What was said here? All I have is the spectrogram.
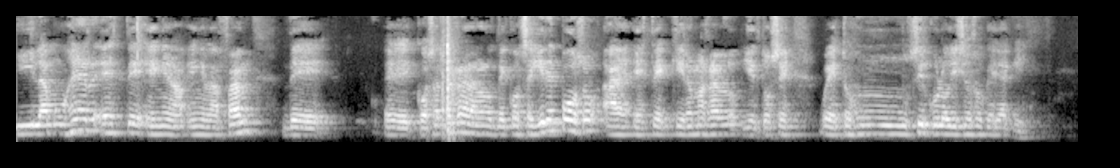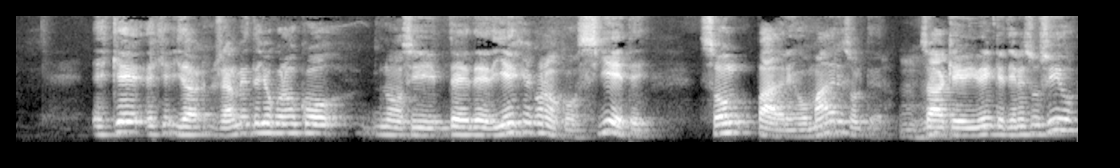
y la mujer, este, en, en el afán de eh, cosas tan raras, de conseguir esposo, a este quiere amarrarlo y entonces pues, esto es un círculo vicioso que hay aquí. Es que, es que ya, realmente yo conozco, no, si de, de 10 que conozco, 7 son padres o madres solteras. O sea, que viven, que tienen sus hijos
